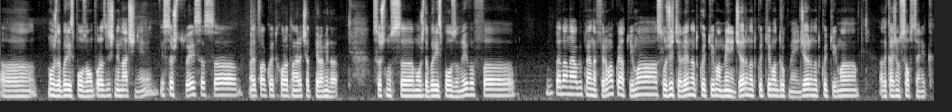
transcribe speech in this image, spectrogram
А, може да бъде използвано по различни начини. И същото е и с а, е това, което хората наричат пирамида. Всъщност а, може да бъде използвано и в а, една най-обикновена фирма, която има служители, над които има менеджер, над които има друг менеджер, над които има, да кажем, собственик.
